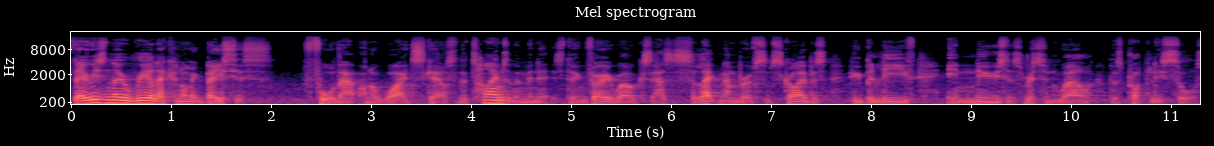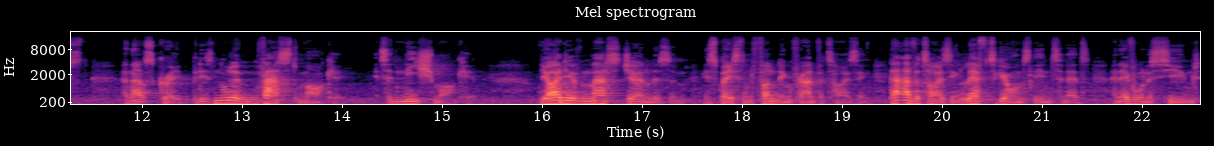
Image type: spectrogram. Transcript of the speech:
There is no real economic basis for that on a wide scale. So the Times at the minute is doing very well because it has a select number of subscribers who believe in news that's written well, that's properly sourced. And that's great, but it's not a vast market. It's a niche market. The idea of mass journalism is based on funding for advertising. That advertising left to go onto the internet, and everyone assumed,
